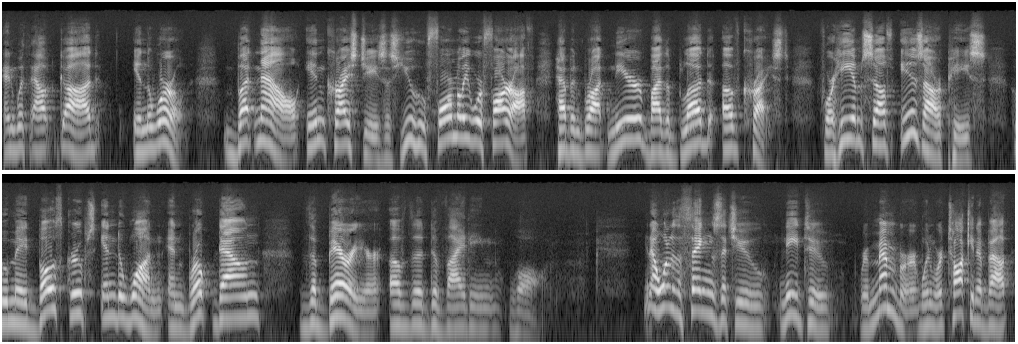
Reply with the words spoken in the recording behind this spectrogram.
and without God in the world. But now, in Christ Jesus, you who formerly were far off have been brought near by the blood of Christ. For he himself is our peace, who made both groups into one and broke down the barrier of the dividing wall. You know, one of the things that you need to remember when we're talking about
